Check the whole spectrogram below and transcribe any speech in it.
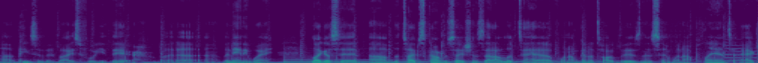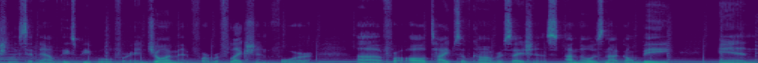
uh, piece of advice for you there. But uh, but anyway, like I said, um, the types of conversations that I look to have when I'm going to talk business and when I plan to actually sit down with these people for enjoyment, for reflection, for uh, for all types of conversations. I know it's not going to be in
